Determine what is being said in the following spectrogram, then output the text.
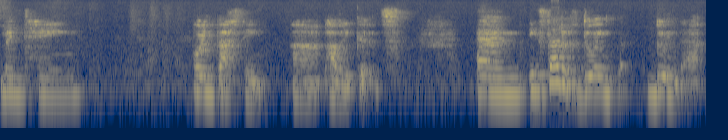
maintain or investing uh, public goods. And instead of doing doing that,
